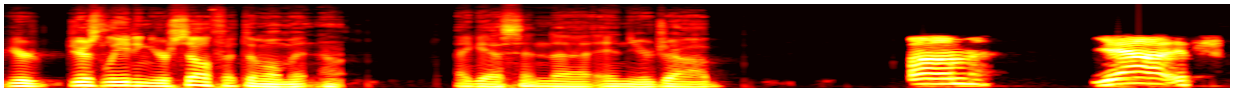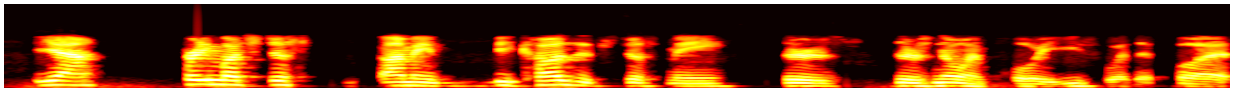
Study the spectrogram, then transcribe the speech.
you're just leading yourself at the moment. I guess, in uh, in your job. Um, yeah, it's yeah, pretty much just. I mean, because it's just me. There's there's no employees with it, but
